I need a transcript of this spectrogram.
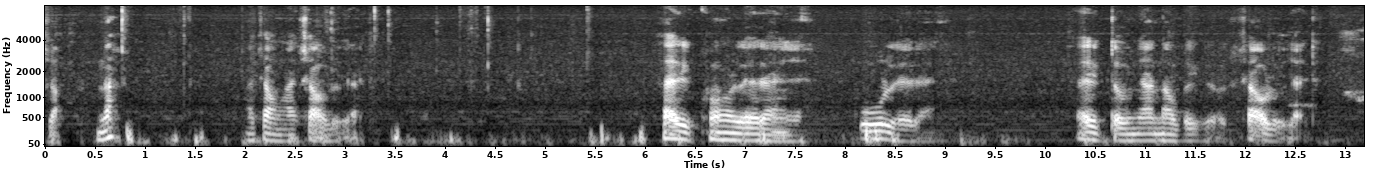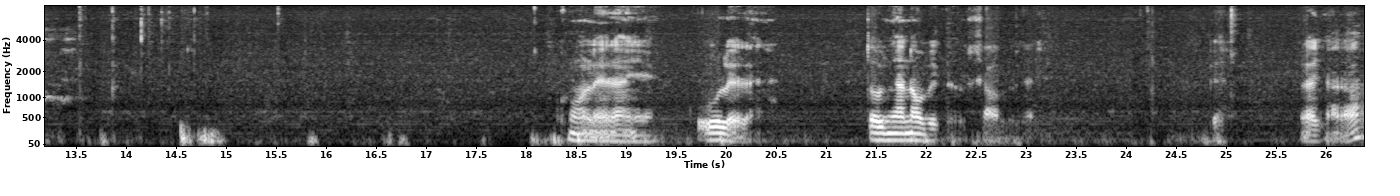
ရှောက်နော် အချောင်းငါရှောက်လို့ရတယ်အဲဒီခွန်လေတိုင်းရကူးလေတိုင်းအဲဒီတုံညာနောက်ပိတ်ကိုရှောက်လို့ရတယ်ခွန်လေတိုင်းရကူးလေတိုင်းတုံညာနောက်ပိတ်ကိုရှောက်လို့ရတယ်ကဲအဲကြတော့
